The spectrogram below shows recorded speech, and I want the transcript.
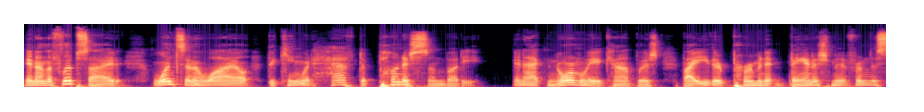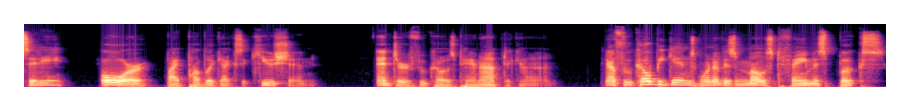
And on the flip side, once in a while, the king would have to punish somebody, an act normally accomplished by either permanent banishment from the city or by public execution. Enter Foucault's Panopticon. Now, Foucault begins one of his most famous books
